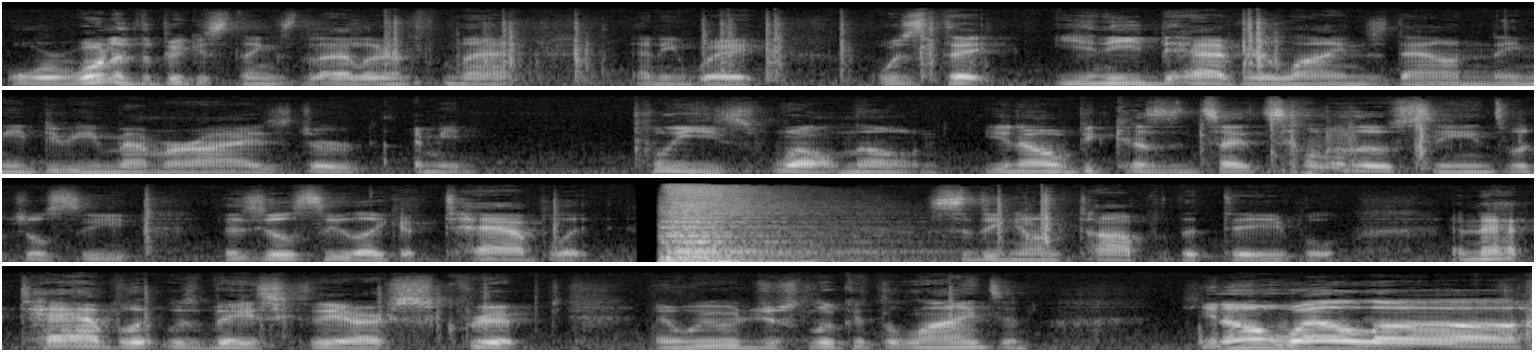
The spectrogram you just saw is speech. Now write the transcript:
or one of the biggest things that I learned from that anyway, was that you need to have your lines down, and they need to be memorized, or, I mean, please, well known, you know, because inside some of those scenes, what you'll see is you'll see like a tablet sitting on top of the table. And that tablet was basically our script. And we would just look at the lines and, you know, well, uh,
